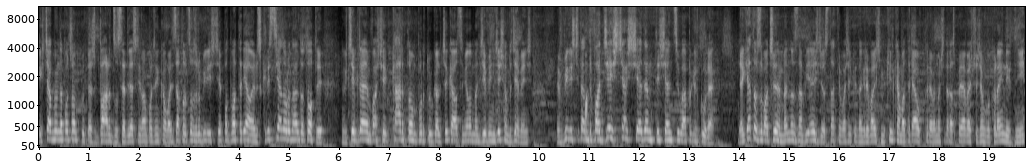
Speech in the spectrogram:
I chciałbym na początku też bardzo serdecznie wam podziękować za to, co zrobiliście pod materiałem z Cristiano Ronaldo Toty, gdzie grałem właśnie kartą Portugalczyka ocenioną na 99. Wbiliście tam 27 tysięcy łapek w górę. Jak ja to zobaczyłem, będąc na wyjeździe ostatnio, właśnie kiedy nagrywaliśmy kilka materiałów, które będą się teraz pojawiać w przeciągu kolejnych dni,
